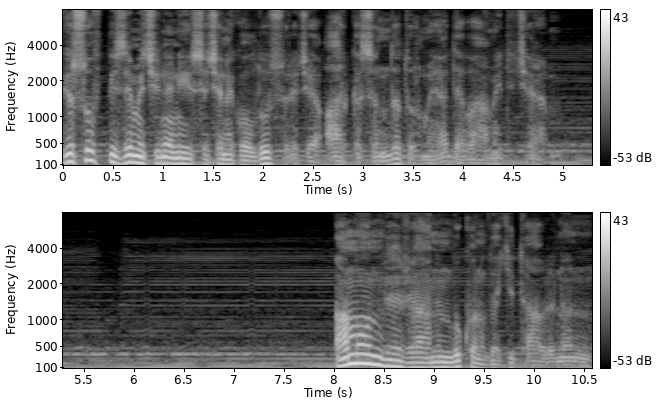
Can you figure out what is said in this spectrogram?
Yusuf bizim için en iyi seçenek olduğu sürece arkasında durmaya devam edeceğim. Amon ve Ra'nın bu konudaki tavrının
